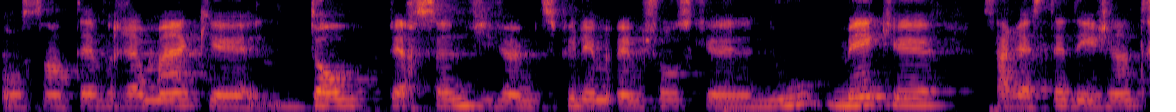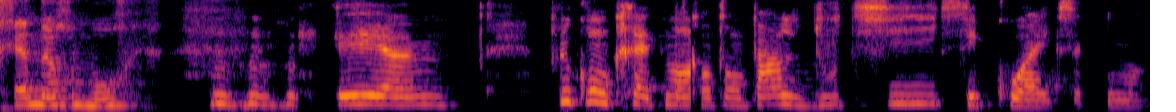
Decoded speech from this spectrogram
On sentait vraiment que d'autres personnes vivaient un petit peu les mêmes choses que nous, mais que ça restait des gens très normaux. et euh, Plus concrètement, quand on parle d'outils, c'est quoi exactement?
